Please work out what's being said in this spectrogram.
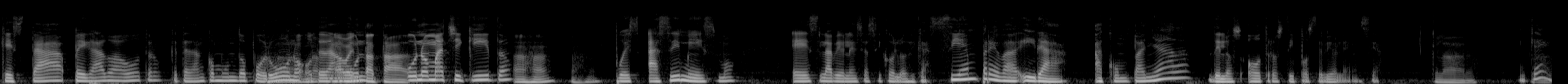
que está pegado a otro, que te dan como un dos por Ajá, uno, o te dan un- uno más chiquito Ajá, ajá. pues así mismo es la violencia psicológica. Siempre va, irá acompañada de los otros tipos de violencia. Claro. ¿ok? claro.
